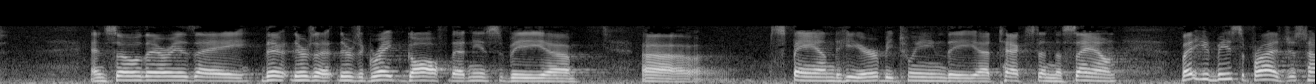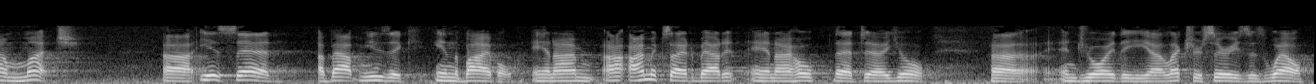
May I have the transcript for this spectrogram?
And so there is a there, there's a there's a great gulf that needs to be uh, uh, spanned here between the uh, text and the sound. But you'd be surprised just how much uh, is said about music in the Bible, and I'm I, am excited about it, and I hope that uh, you'll uh, enjoy the lecture series as well.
